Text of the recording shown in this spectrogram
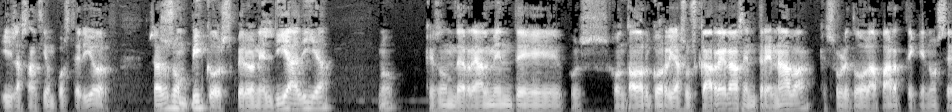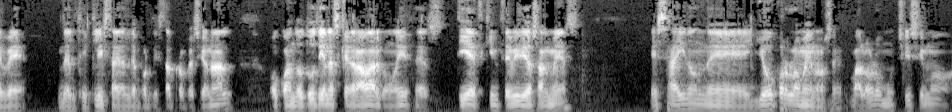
y la sanción posterior. O sea, esos son picos, pero en el día a día, ¿no? Que es donde realmente, pues, contador corría sus carreras, entrenaba, que es sobre todo la parte que no se ve del ciclista y del deportista profesional, o cuando tú tienes que grabar, como dices, 10, 15 vídeos al mes, es ahí donde yo, por lo menos, ¿eh? valoro muchísimo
